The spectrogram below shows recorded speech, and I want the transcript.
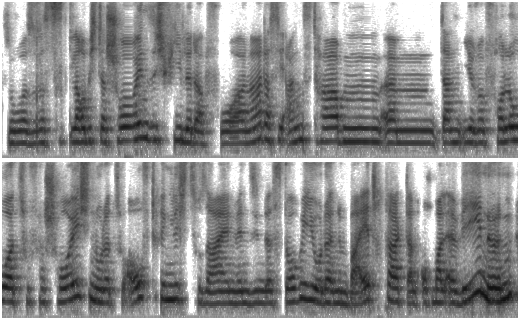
So, also das glaube ich, da scheuen sich viele davor, ne? dass sie Angst haben, ähm, dann ihre Follower zu verscheuchen oder zu aufdringlich zu sein, wenn sie in der Story oder in einem Beitrag dann auch mal erwähnen,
